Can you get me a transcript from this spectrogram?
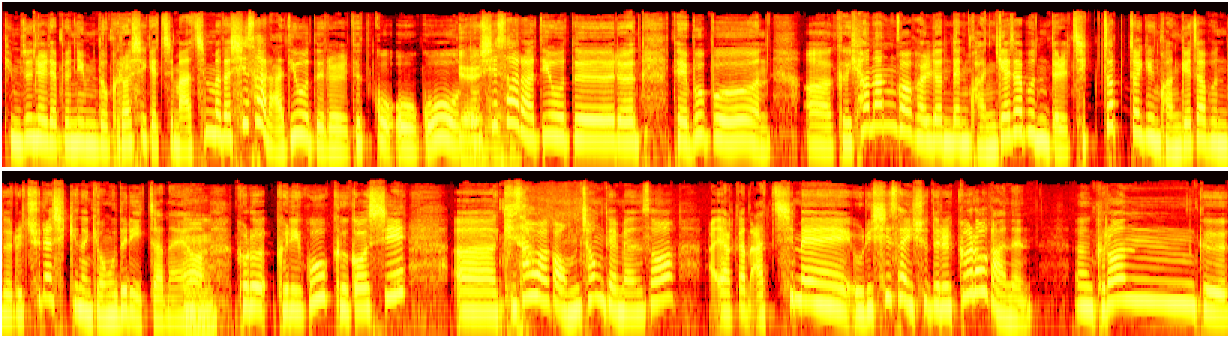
김준일 대표님도 그러시겠지만 아침마다 시사 라디오들을 듣고 오고 예, 또 예. 시사 라디오들은 대부분 어 그 현안과 관련된 관계자분들 직접적인 관계자분들을 출연시키는 경우들이 있잖아요. 음. 그러, 그리고 그것이 어 기사화가 엄청 되면서 약간 아침에 우리 시사 이슈들을 끌어가는 음, 그런 그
